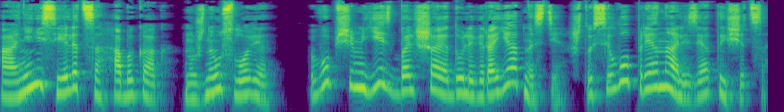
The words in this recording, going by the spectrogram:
а они не селятся, а бы как, нужны условия. В общем, есть большая доля вероятности, что село при анализе отыщется.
